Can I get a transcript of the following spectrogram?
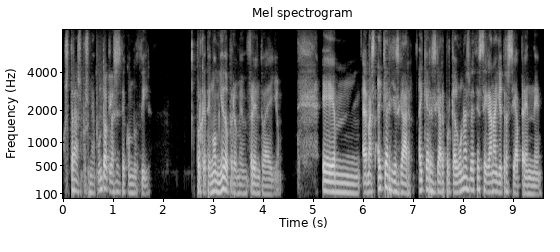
Ostras, pues me apunto a clases de conducir. Porque tengo miedo, pero me enfrento a ello. Em, además, hay que arriesgar, hay que arriesgar, porque algunas veces se gana y otras se aprende.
